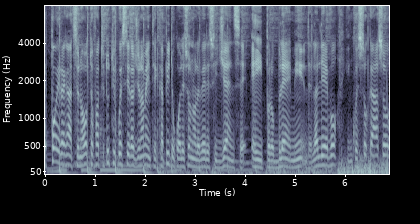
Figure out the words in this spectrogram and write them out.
E poi ragazzi, una volta fatti tutti questi ragionamenti e capito quali sono le vere esigenze e i problemi dell'allievo, in questo caso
